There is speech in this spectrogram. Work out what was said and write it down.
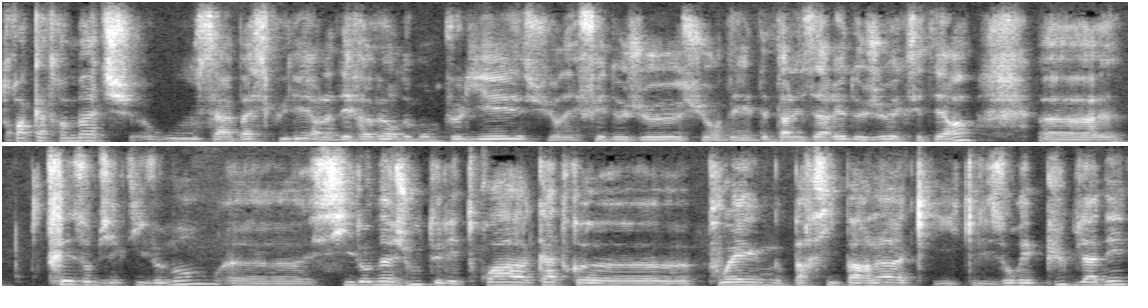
3-4 matchs où ça a basculé en la défaveur de Montpellier sur des faits de jeu, sur des, dans les arrêts de jeu, etc très objectivement, euh, si l'on ajoute les 3-4 euh, points par-ci par-là qu'ils auraient pu glaner,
